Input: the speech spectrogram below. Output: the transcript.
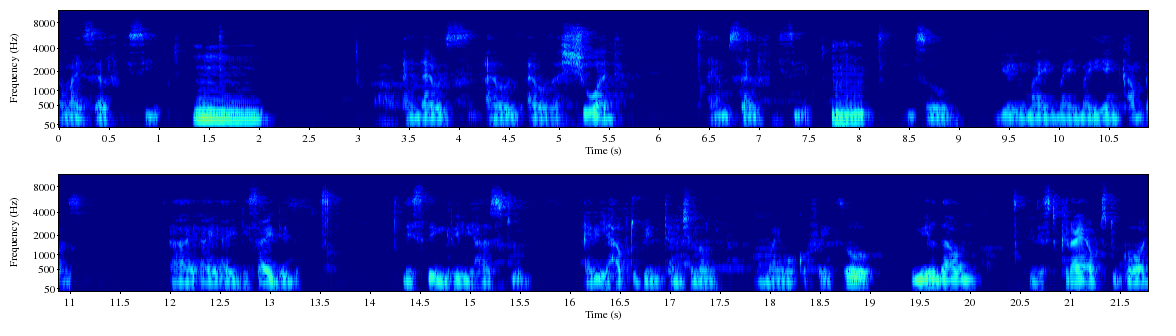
or am I self-deceived? Mm. And I was, I was, I was assured I am self-deceived. Mm-hmm. And so during my, my, my year in campus, I, I, I decided this thing really has to, I really have to be intentional in my walk of faith. So you kneel down, you just cry out to God,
